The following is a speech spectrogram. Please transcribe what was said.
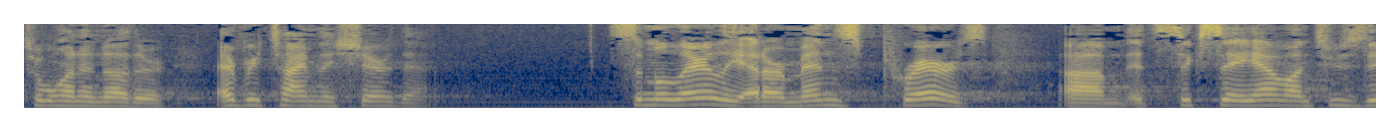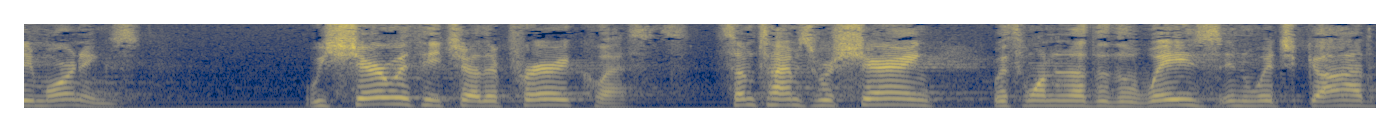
to one another every time they shared that. Similarly, at our men's prayers um, at 6 a.m. on Tuesday mornings, we share with each other prayer requests. Sometimes we're sharing with one another the ways in which God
